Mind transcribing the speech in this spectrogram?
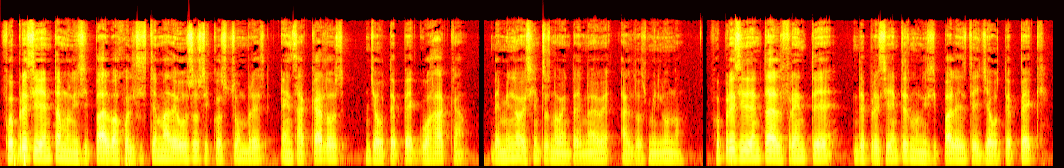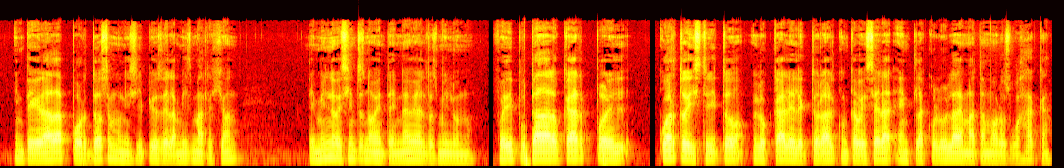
Fue presidenta municipal bajo el sistema de usos y costumbres en San Carlos Yautepec, Oaxaca, de 1999 al 2001. Fue presidenta del Frente de Presidentes Municipales de Yautepec, integrada por 12 municipios de la misma región, de 1999 al 2001. Fue diputada local por el cuarto distrito local electoral con cabecera en Tlacolula de Matamoros, Oaxaca,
